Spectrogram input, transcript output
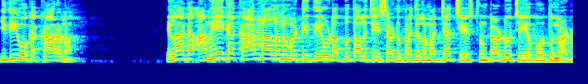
ఇది ఒక కారణం. ఇలాగ అనేక కారణాలను బట్టి దేవుడు అద్భుతాలు చేశాడు. ప్రజల మధ్య చేస్తుంటాడు చేయబోతున్నాడు.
